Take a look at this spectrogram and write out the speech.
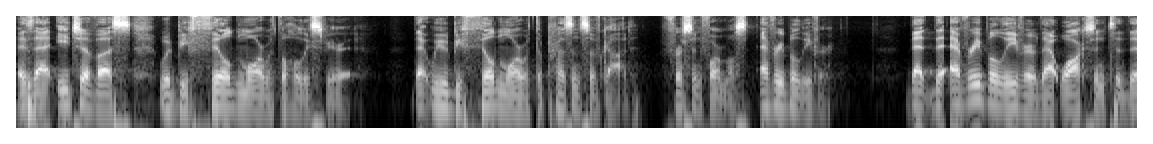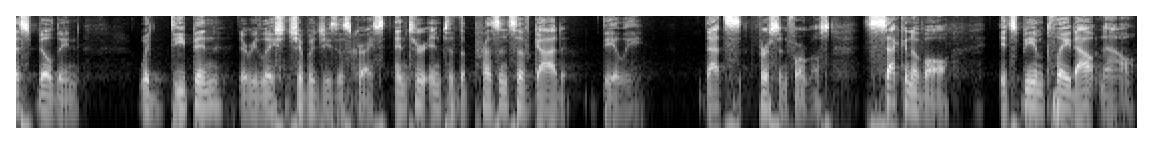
is that each of us would be filled more with the Holy Spirit that we would be filled more with the presence of God first and foremost, every believer. That the, every believer that walks into this building would deepen their relationship with Jesus Christ, enter into the presence of God daily. That's first and foremost. Second of all, it's being played out now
